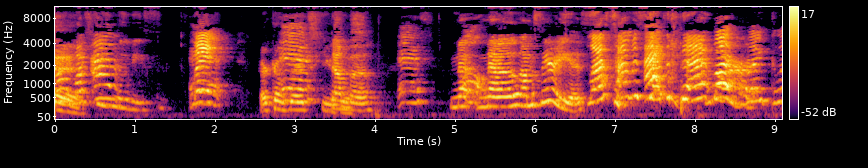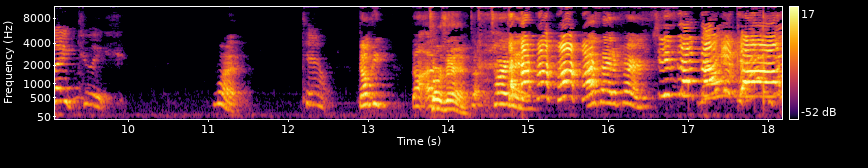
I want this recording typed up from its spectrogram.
don't Yeah. watch these movies. Wait, Here comes the excuses. Dumbo. S. No, Oh. no, I'm serious. last time it said the bad Wait, word. wait, wait, wait. What? Tell. Donkey. Uh, Tarzan. Tarzan. I said it first. She said Donkey Kong.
